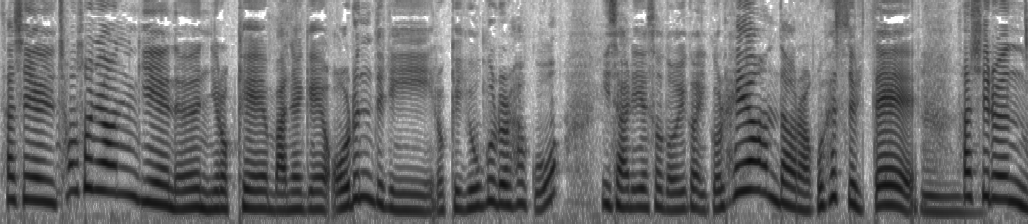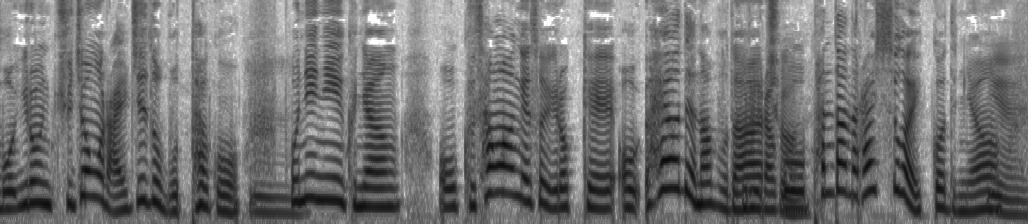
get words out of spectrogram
사실 청소년기에는 이렇게 만약에 어른들이 이렇게 요구를 하고 이 자리에서 너희가 이걸 해야 한다라고 했을 때 음. 사실은 뭐 이런 규정을 알지도 못하고 음. 본인이 그냥 어, 그 상황에서 이렇게 어, 해야 되나 보다라고 그렇죠. 판단을 할 수가 있거든요. 예.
